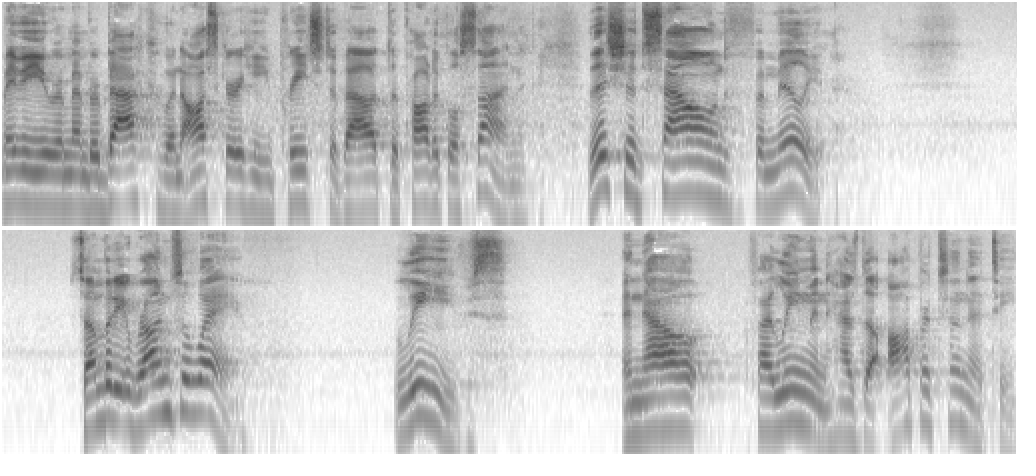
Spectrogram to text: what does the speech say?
Maybe you remember back when Oscar he preached about the prodigal son. This should sound familiar. Somebody runs away, leaves, and now Philemon has the opportunity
